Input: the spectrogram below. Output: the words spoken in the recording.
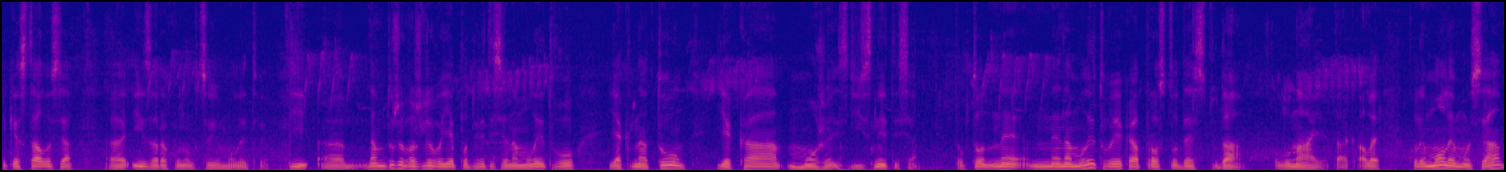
яке сталося е, і за рахунок цієї молитви. І е, нам дуже важливо є подивитися на молитву як на ту, яка може здійснитися. Тобто не, не на молитву, яка просто десь туди лунає, так? але коли молимося,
